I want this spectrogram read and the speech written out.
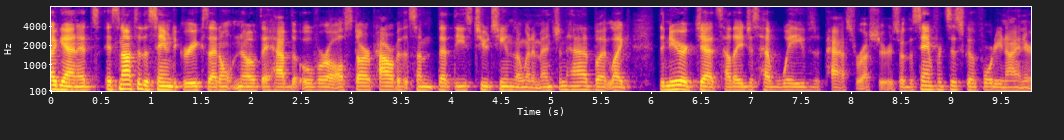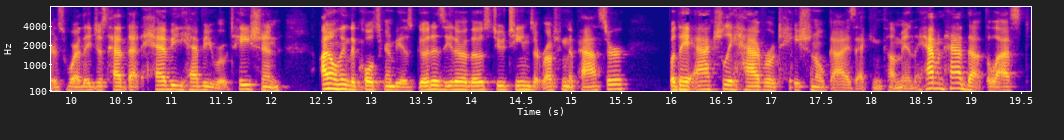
again, it's it's not to the same degree because I don't know if they have the overall star power that some that these two teams I'm going to mention had, but like the New York Jets, how they just have waves of pass rushers, or the San Francisco 49ers, where they just have that heavy, heavy rotation. I don't think the Colts are going to be as good as either of those two teams at rushing the passer, but they actually have rotational guys that can come in. They haven't had that the last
